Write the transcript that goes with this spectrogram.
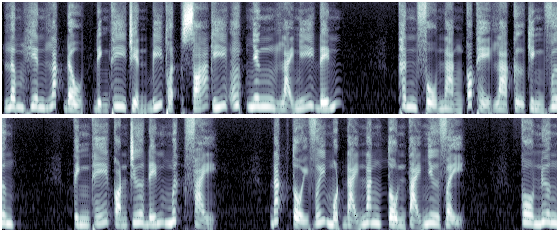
Lâm Hiên lắc đầu định thi triển bí thuật xóa ký ức nhưng lại nghĩ đến. Thân phụ nàng có thể là cự kình vương. Tình thế còn chưa đến mức phải. Đắc tội với một đại năng tồn tại như vậy. Cô nương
